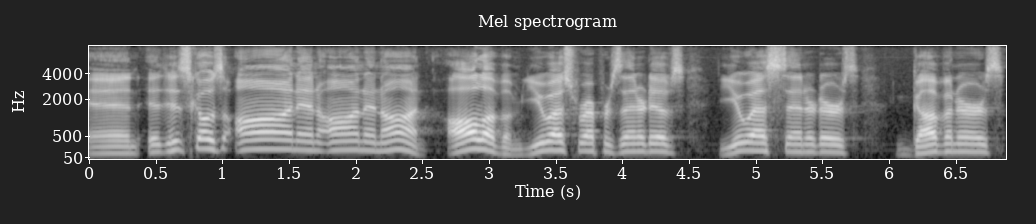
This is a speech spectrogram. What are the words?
And it just goes on and on and on. All of them U.S. representatives, U.S. senators, governors.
